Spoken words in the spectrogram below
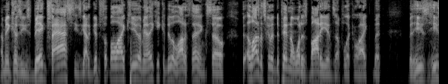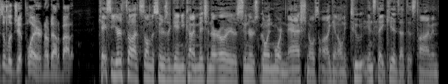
I mean, because he's big, fast, he's got a good football IQ. I mean, I think he can do a lot of things. So a lot of it's going to depend on what his body ends up looking like, but but he's he's a legit player, no doubt about it. Casey, your thoughts on the Sooners again? You kind of mentioned there earlier, the Sooners going more nationals. Again, only two in-state kids at this time, and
